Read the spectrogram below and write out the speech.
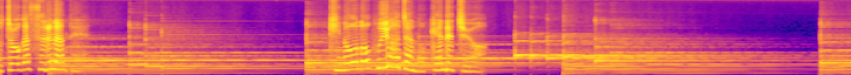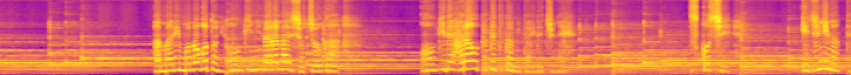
所長がするなんて。昨日の冬葉ちゃんの件でちゅよ。あまり物事に本気にならない所長が本気で腹を立ててたみたいでちゅね。少し意地になって。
